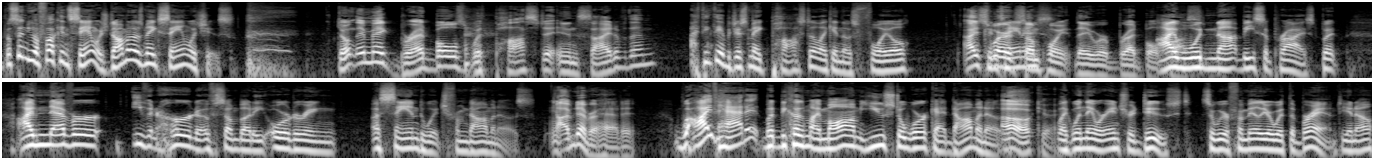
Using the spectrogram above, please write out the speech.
They'll send you a fucking sandwich. Domino's makes sandwiches. Don't they make bread bowls with pasta inside of them? I think they would just make pasta like in those foil. I swear, at some point they were bread bowl. I pasta. would not be surprised, but I've never even heard of somebody ordering a sandwich from Domino's. I've never had it. Well, I've had it, but because my mom used to work at Domino's. Oh, okay. Like when they were introduced, so we were familiar with the brand, you know.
